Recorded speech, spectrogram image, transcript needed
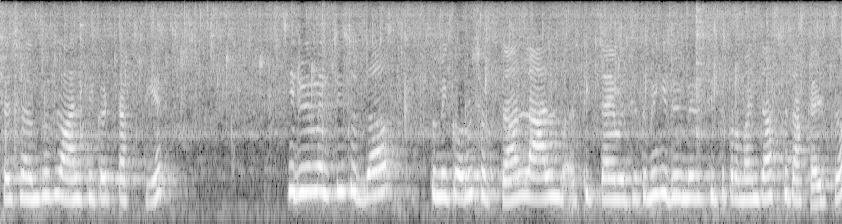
त्याच्यानंतर लाल तिखट टाकते हिरवी मिरचीसुद्धा तुम्ही करू शकता. लाल तिखटाऐवजी तुम्ही हिरवी मिरचीचं प्रमाण जास्त टाकायचं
